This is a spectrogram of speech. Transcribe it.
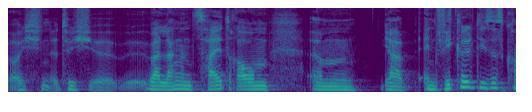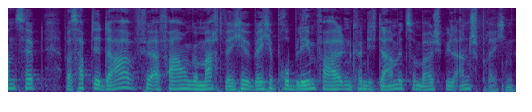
euch natürlich äh, über langen Zeitraum ähm, ja, entwickelt, dieses Konzept. Was habt ihr da für Erfahrungen gemacht? Welche, welche Problemverhalten könnte ich damit zum Beispiel ansprechen?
